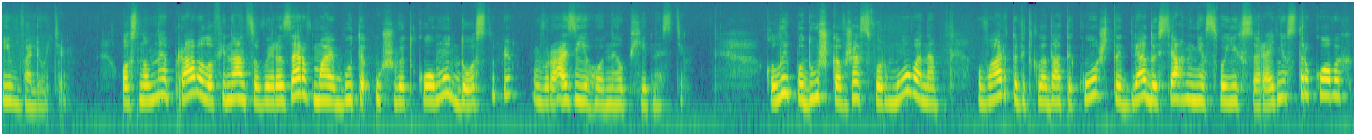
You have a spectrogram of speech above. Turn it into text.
і в валюті. Основне правило фінансовий резерв має бути у швидкому доступі в разі його необхідності. Коли подушка вже сформована, варто відкладати кошти для досягнення своїх середньострокових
